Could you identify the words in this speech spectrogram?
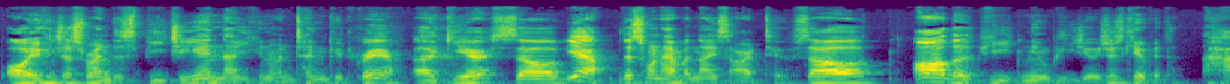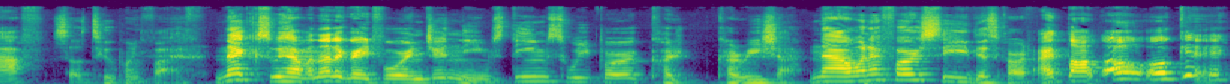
or you can just run this PG and now you can run 10 good gear. Uh, gear. So yeah, this one have a nice art too. So all the P- new PG, just give it half, so 2.5. Next, we have another grade 4 engine named Steam Sweeper Ka- Carisha. Now, when I first see this card, I thought, oh, okay,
